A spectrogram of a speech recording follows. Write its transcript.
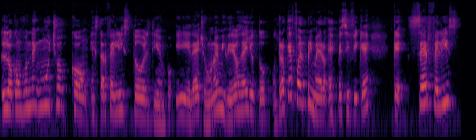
lo confunden mucho con estar feliz todo el tiempo. Y de hecho, en uno de mis videos de YouTube, creo que fue el primero, especifiqué que ser feliz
